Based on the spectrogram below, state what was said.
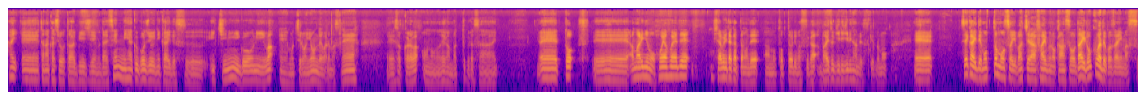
はい、えー、田中翔太 BGM 第1252回です。1252は、えーもちろん4で割れますね。えーそこからは、おのおので頑張ってください。えー、っと、えー、あまりにもほやほやで喋りたかったので、あの、撮っておりますが、バイトギリギリなんですけども、えー、世界で最も遅いバチェラー5の感想第6話でございます。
